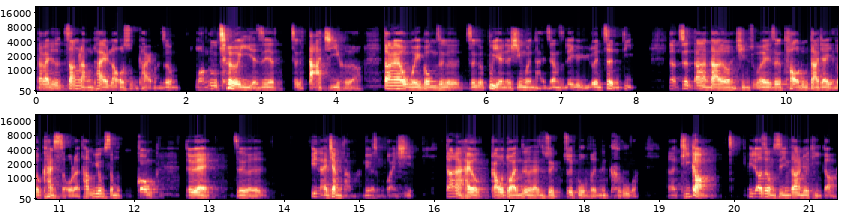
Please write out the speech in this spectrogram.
大概就是蟑螂派、老鼠派嘛，这种网络侧翼的这些这个大集合啊，当然要围攻这个这个不严的新闻台这样子的一个舆论阵地。那这当然大家都很清楚，而且这个套路大家也都看熟了。他们用什么武功，对不对？这个兵来将挡嘛，没有什么关系。当然还有高端，这个才是最最过分的，可恶啊！呃，提告。遇到这种事情，当然就提告，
